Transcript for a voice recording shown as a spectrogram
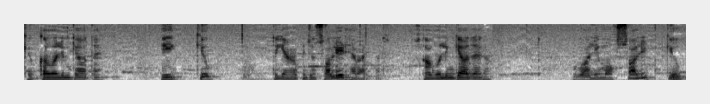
cube का वॉल्यूम क्या होता है? एक क्यूब तो यहाँ पे जो सॉलिड है हमारे पास, उसका वॉल्यूम क्या हो जाएगा? Volume of solid cube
